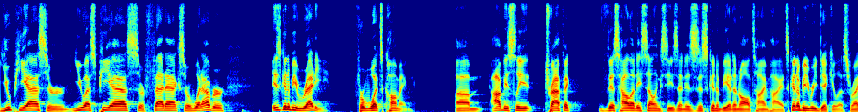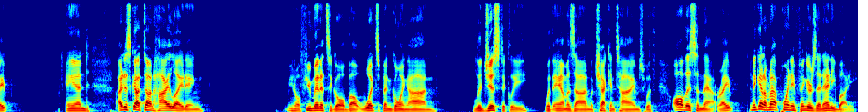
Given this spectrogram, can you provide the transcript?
UPS or USPS or FedEx or whatever is going to be ready for what's coming. Um, obviously, traffic this holiday selling season is just going to be at an all time high. It's going to be ridiculous, right? And I just got done highlighting, you know, a few minutes ago about what's been going on logistically with Amazon, with check in times, with all this and that, right? And again, I'm not pointing fingers at anybody,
